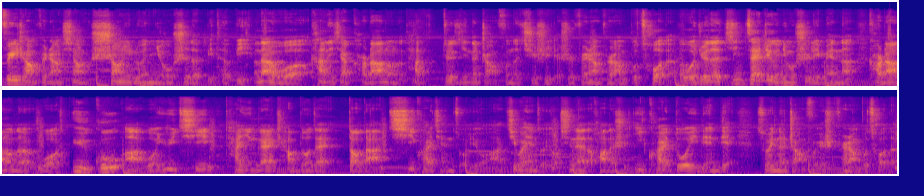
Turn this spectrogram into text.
非常非常像上一轮牛市的比特币。那我看了一下 Cardano 呢，它最近的涨幅呢，其实也是非常非常不错的。我觉得今在这个牛市里面呢，Cardano 的我预估啊，我预期它应该差不多在到达七块钱左右啊，七块钱左右。现在的话呢是一块多一点点，所以呢涨幅也是非常不错的。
